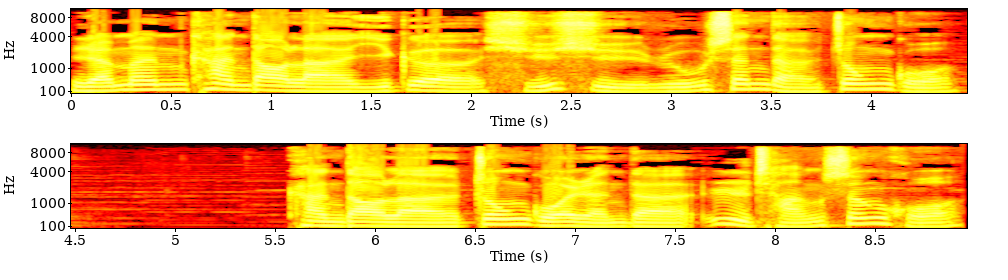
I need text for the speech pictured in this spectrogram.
人们看到了一个栩栩如生的中国，看到了中国人的日常生活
